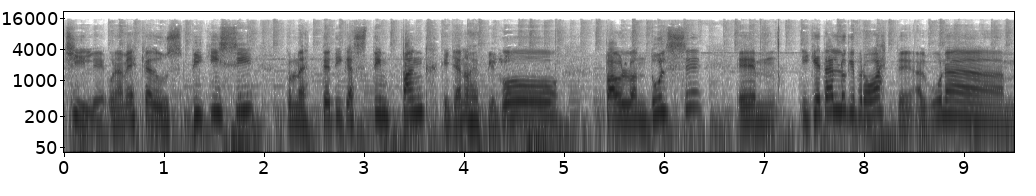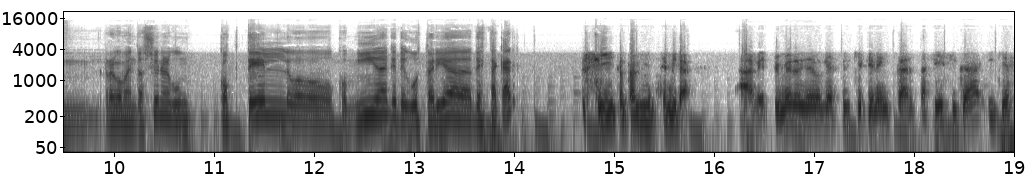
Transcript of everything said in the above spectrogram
Chile, una mezcla de un speakeasy con una estética steampunk que ya nos explicó Pablo Andulce. Eh, ¿Y qué tal lo que probaste? ¿Alguna mm, recomendación, algún cóctel o comida que te gustaría destacar? Sí, totalmente. Mira, a ver, primero tengo que decir que tienen carta física y que es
